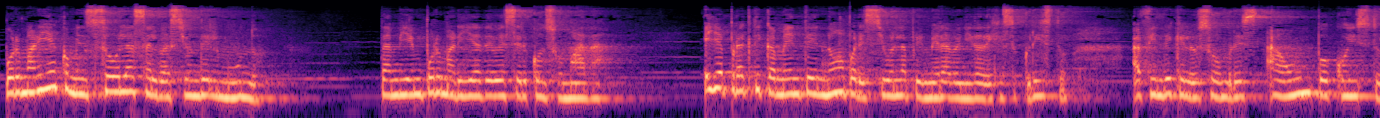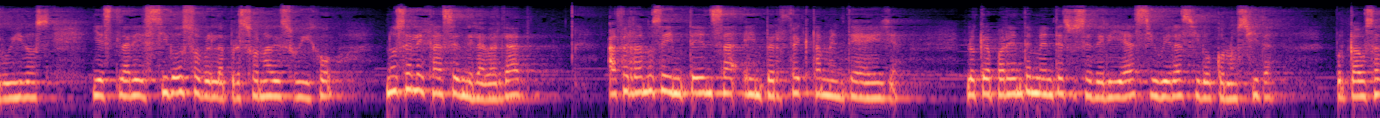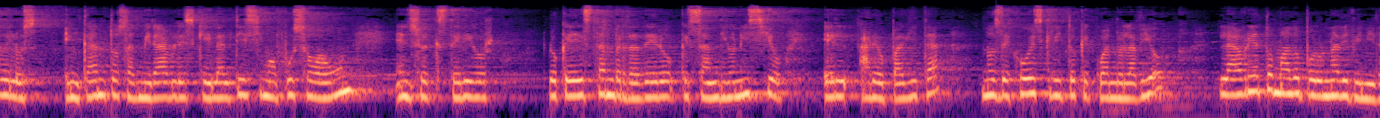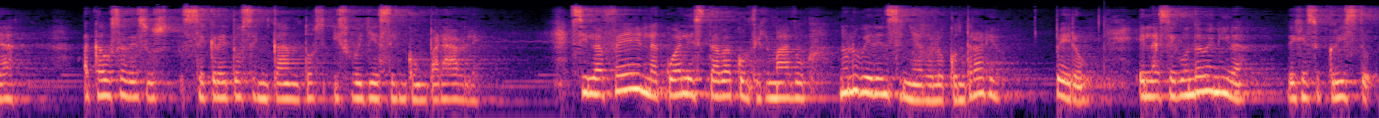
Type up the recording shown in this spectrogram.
Por María comenzó la salvación del mundo. También por María debe ser consumada. Ella prácticamente no apareció en la primera venida de Jesucristo, a fin de que los hombres, aún poco instruidos y esclarecidos sobre la persona de su Hijo, no se alejasen de la verdad, aferrándose intensa e imperfectamente a ella, lo que aparentemente sucedería si hubiera sido conocida, por causa de los encantos admirables que el Altísimo puso aún en su exterior, lo que es tan verdadero que San Dionisio el Areopagita nos dejó escrito que cuando la vio, la habría tomado por una divinidad, a causa de sus secretos encantos y su belleza incomparable. Si la fe en la cual estaba confirmado no le hubiera enseñado lo contrario. Pero en la segunda venida de Jesucristo,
